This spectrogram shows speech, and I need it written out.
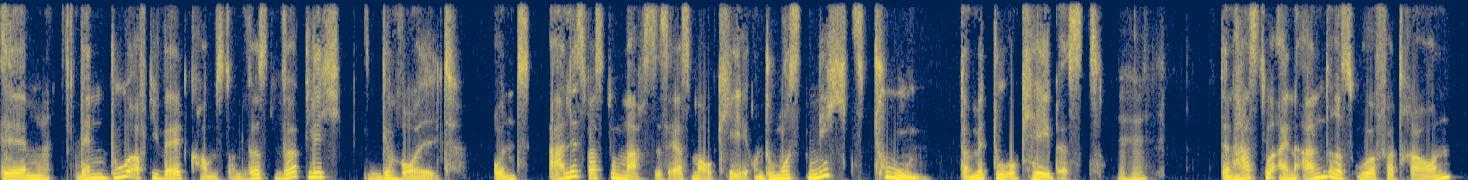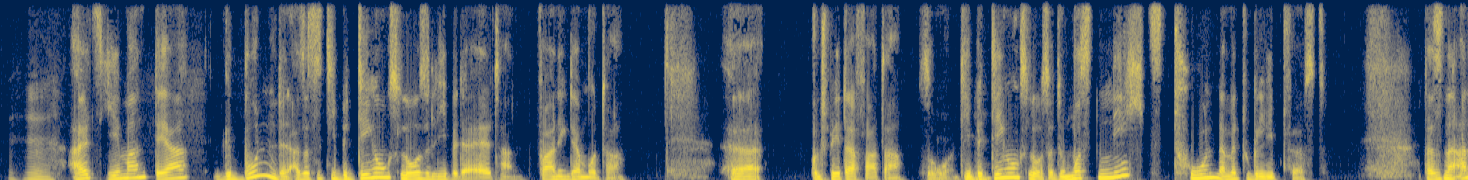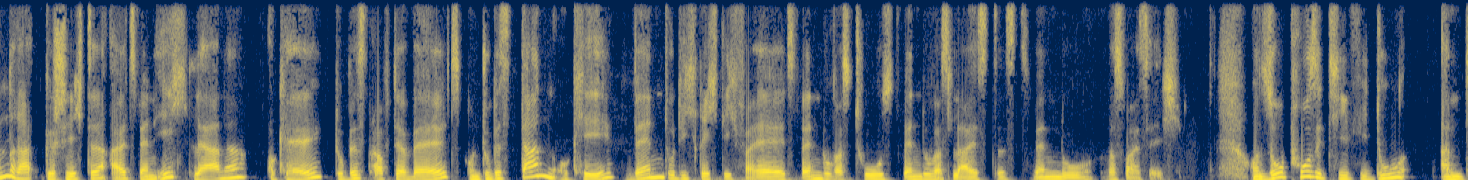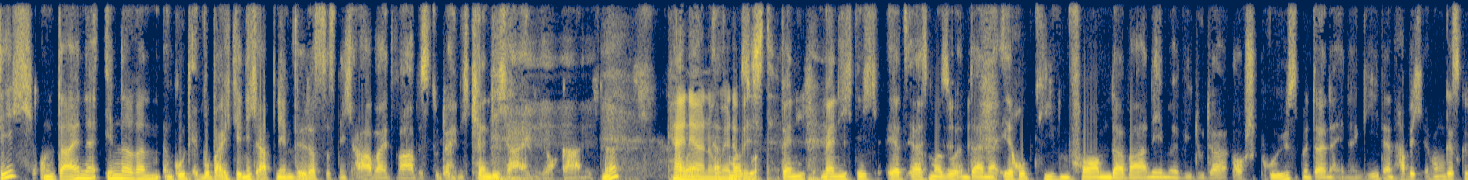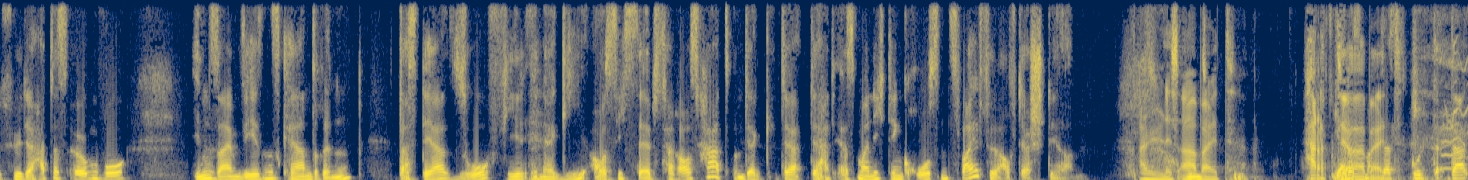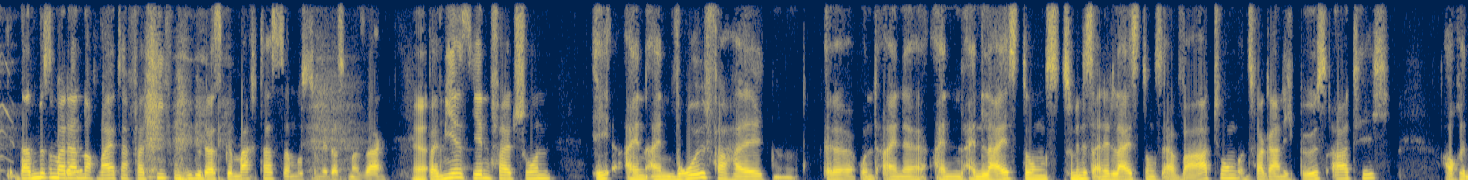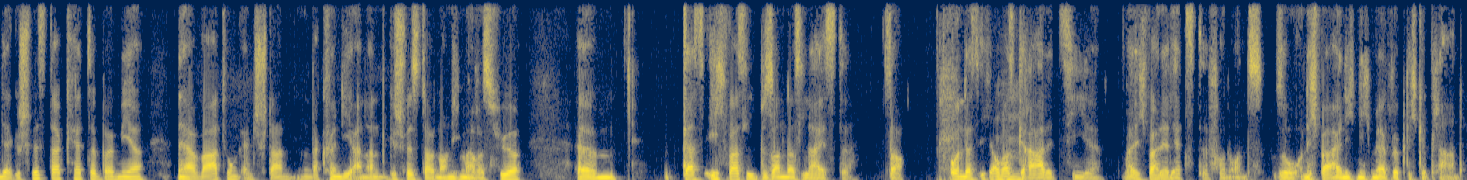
ähm, wenn du auf die Welt kommst und wirst wirklich gewollt und alles, was du machst, ist erstmal okay und du musst nichts tun, damit du okay bist, mhm. dann hast du ein anderes Urvertrauen mhm. als jemand, der gebunden, also es ist die bedingungslose Liebe der Eltern, vor allen Dingen der Mutter äh, und später Vater. So, die mhm. bedingungslose. Du musst nichts tun, damit du geliebt wirst. Das ist eine andere Geschichte, als wenn ich lerne, okay, du bist auf der Welt und du bist dann okay, wenn du dich richtig verhältst, wenn du was tust, wenn du was leistest, wenn du, was weiß ich. Und so positiv wie du an dich und deine inneren, gut, wobei ich dir nicht abnehmen will, dass das nicht Arbeit war, bist du dahin. Ich kenne dich ja eigentlich auch gar nicht, ne? Keine Aber Ahnung, wer du so, bist. Wenn ich, wenn ich dich jetzt erstmal so in deiner eruptiven Form da wahrnehme, wie du da auch sprühst mit deiner Energie, dann habe ich irgendwie das Gefühl, der hat das irgendwo in seinem Wesenskern drin, dass der so viel Energie aus sich selbst heraus hat. Und der, der, der hat erstmal nicht den großen Zweifel auf der Stirn. Alles Arbeit. Harte ja, das, Arbeit. Das, gut, da, da, müssen wir dann noch weiter vertiefen, wie du das gemacht hast. Da musst du mir das mal sagen. Ja. Bei mir ist jedenfalls schon eh ein, ein Wohlverhalten äh, und eine, ein, ein Leistungs, zumindest eine Leistungserwartung, und zwar gar nicht bösartig, auch in der Geschwisterkette bei mir, eine Erwartung entstanden, da können die anderen Geschwister noch nicht mal was für, ähm, dass ich was besonders leiste. So. Und dass ich auch mhm. was gerade ziehe, weil ich war der Letzte von uns. So. Und ich war eigentlich nicht mehr wirklich geplant.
